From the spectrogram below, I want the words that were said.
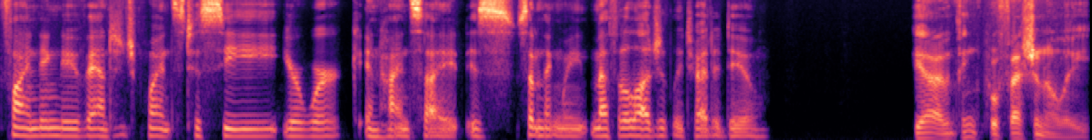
finding new vantage points to see your work in hindsight is something we methodologically try to do. Yeah, I think professionally,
